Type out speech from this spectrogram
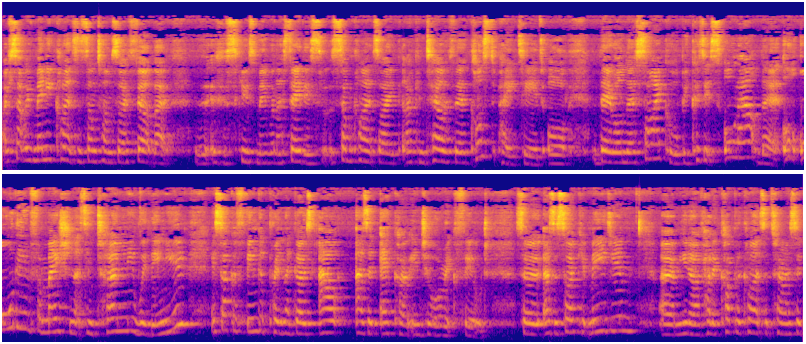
I've sat with many clients and sometimes I felt that, excuse me when I say this, some clients I, I can tell if they're constipated or they're on their cycle because it's all out there. All, all the information that's internally within you, it's like a fingerprint that goes out as an echo into your auric field. So as a psychic medium, um, you know, I've had a couple of clients that turn and said,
